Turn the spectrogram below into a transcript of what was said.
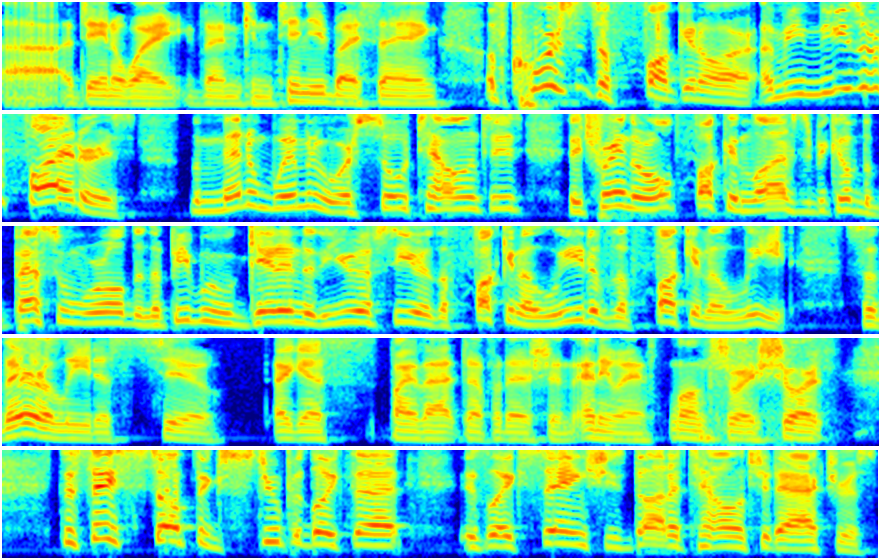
Uh, Dana White then continued by saying, "Of course, it's a fucking R. I mean, these are fighters. The men and women who are so talented, they train their whole fucking lives to become the best in the world, and the people who get into the UFC are the fucking elite of the fucking elite. So they're elitists too, I guess, by that definition. Anyway, long story short." To say something stupid like that is like saying she's not a talented actress,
